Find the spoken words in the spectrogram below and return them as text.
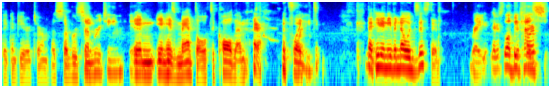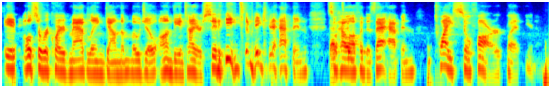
the computer term? A subroutine subroutine. Yeah. in in his mantle to call them there. It's like Right. that he didn't even know existed. Right. There's, Well, because it also required Mab laying down the mojo on the entire city to make it happen. So how too. often does that happen? Twice so far, but you know.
